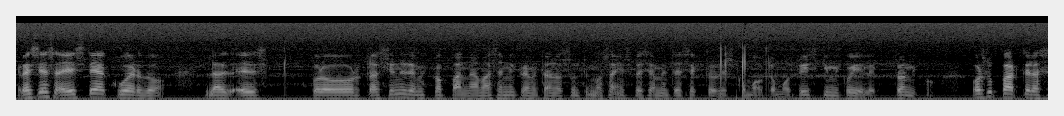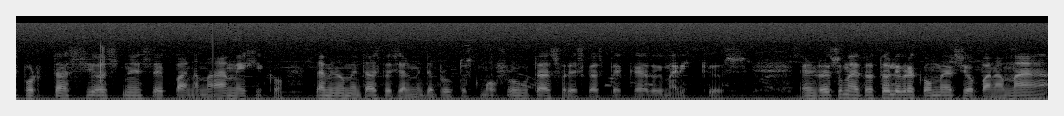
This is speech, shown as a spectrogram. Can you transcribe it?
Gracias a este acuerdo, las exportaciones de México a Panamá se han incrementado en los últimos años, especialmente en sectores como automotriz, químico y electrónico. Por su parte, las exportaciones de Panamá a México también han aumentado especialmente en productos como frutas, frescas, pescado y mariscos. En resumen, el Tratado de Libre Comercio Panamá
